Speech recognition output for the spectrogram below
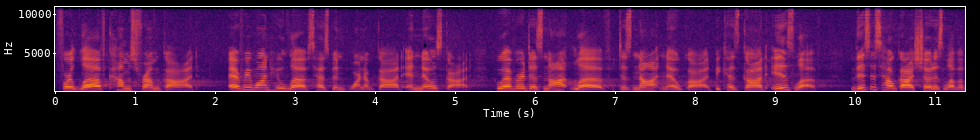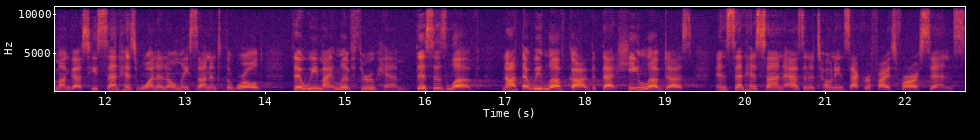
for love comes from God. Everyone who loves has been born of God and knows God. Whoever does not love does not know God, because God is love. This is how God showed his love among us. He sent his one and only Son into the world that we might live through him. This is love. Not that we love God, but that he loved us and sent his Son as an atoning sacrifice for our sins.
